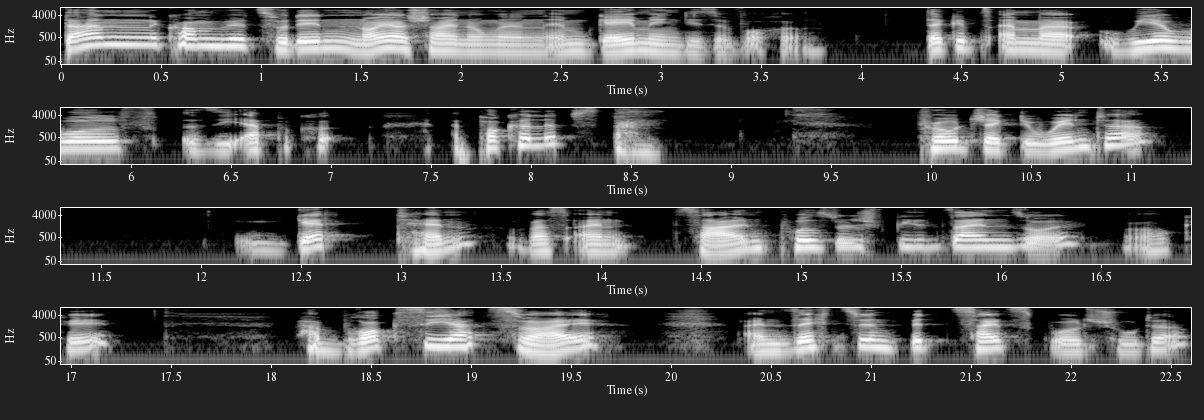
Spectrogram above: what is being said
Dann kommen wir zu den Neuerscheinungen im Gaming diese Woche. Da gibt's einmal Werewolf The Apoc Apocalypse, Project Winter, Get 10, was ein Zahlenpuzzlespiel sein soll. Okay. Habroxia 2, ein 16-Bit Sidescroll-Shooter.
